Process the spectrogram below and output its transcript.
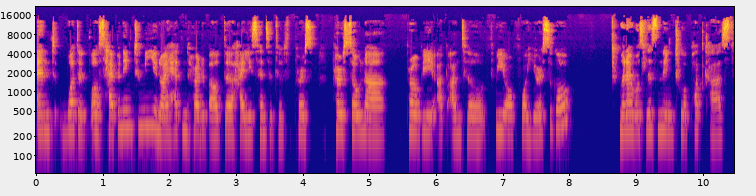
and what it was happening to me. You know, I hadn't heard about the highly sensitive pers- persona probably up until three or four years ago when I was listening to a podcast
